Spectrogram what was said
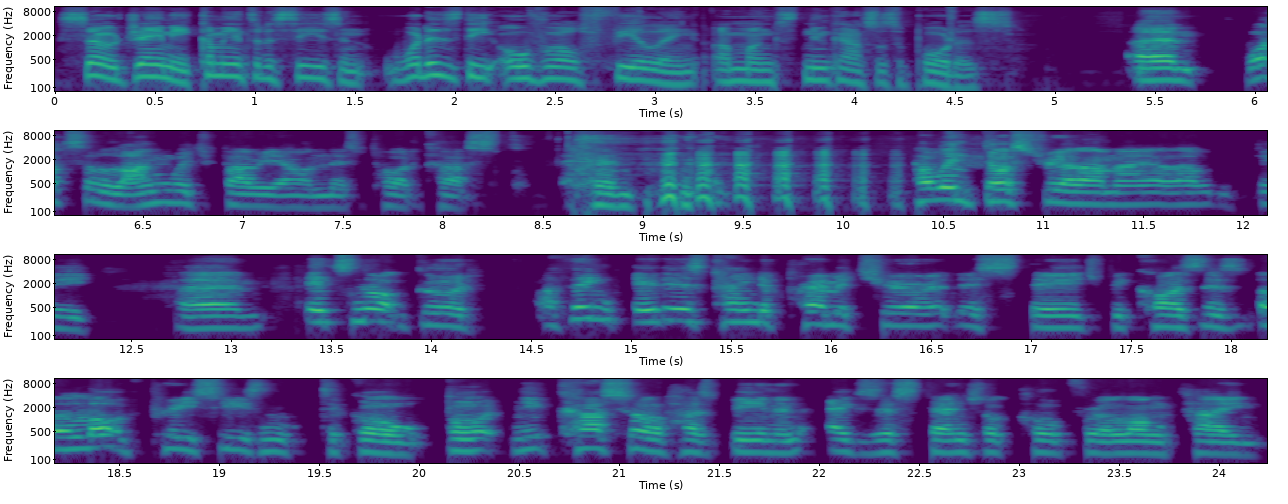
So, Jamie, coming into the season, what is the overall feeling amongst Newcastle supporters? Um, what's the language barrier on this podcast? How industrial am I allowed to be? Um, it's not good. I think it is kind of premature at this stage because there's a lot of preseason to go. But Newcastle has been an existential club for a long time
